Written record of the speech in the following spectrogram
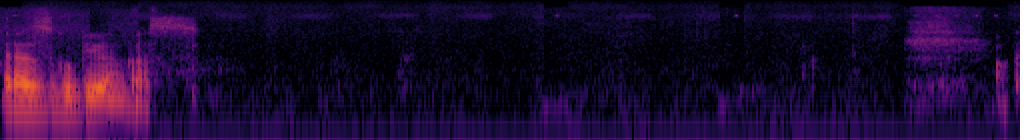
Teraz zgubiłem was. Ok.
